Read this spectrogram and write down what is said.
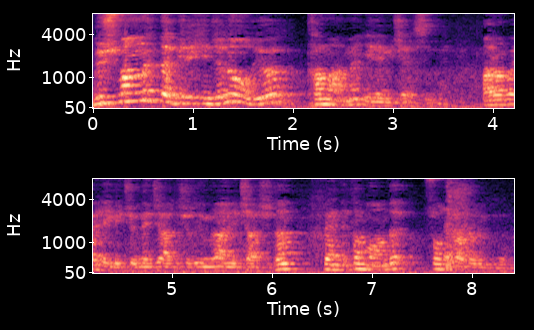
Düşmanlık da birikince ne oluyor? Tamamen elem içerisinde. Arabayla geçiyor Necati şurada Ümraniye çarşıdan. Ben de tam o anda son durağa gidiyorum.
